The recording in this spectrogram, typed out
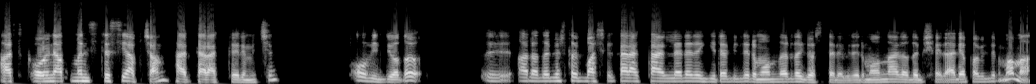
artık oynatma listesi yapacağım her karakterim için. O videoda arada bir tabii başka karakterlere de girebilirim. Onları da gösterebilirim. Onlarla da bir şeyler yapabilirim ama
